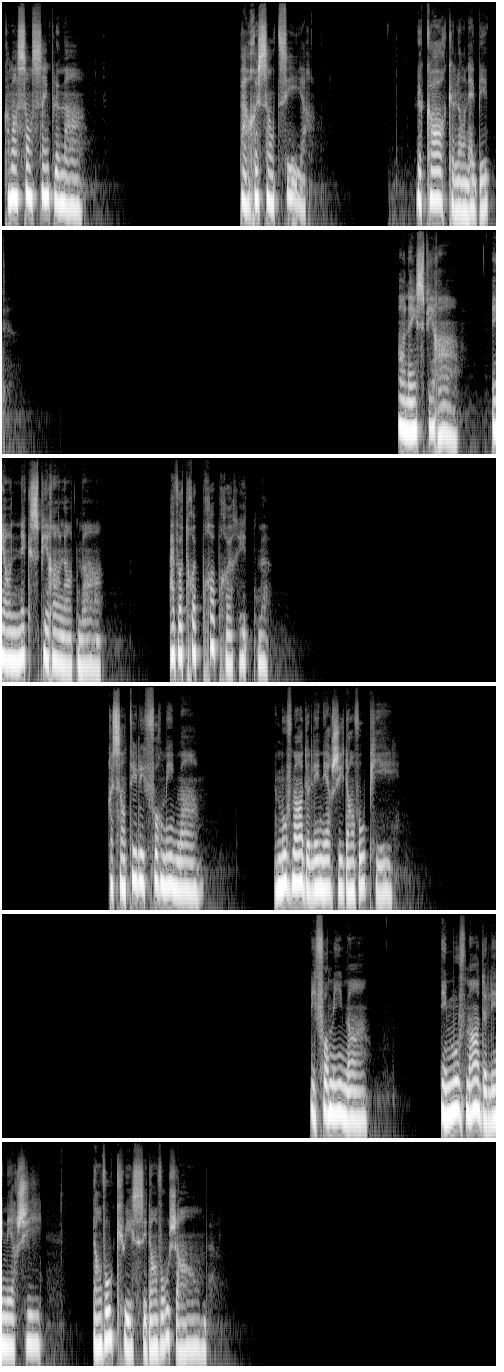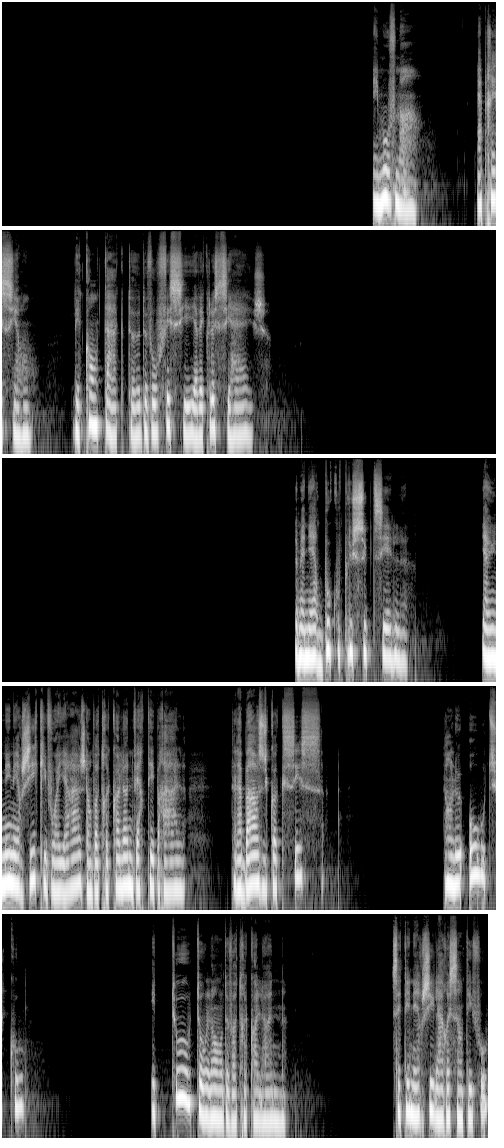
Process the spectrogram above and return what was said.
Commençons simplement par ressentir le corps que l'on habite. En inspirant et en expirant lentement à votre propre rythme. Ressentez les fourmillements, le mouvement de l'énergie dans vos pieds. Les fourmillements, les mouvements de l'énergie dans vos cuisses et dans vos jambes. Les mouvements, la pression, les contacts de vos fessiers avec le siège. de manière beaucoup plus subtile. Il y a une énergie qui voyage dans votre colonne vertébrale, de la base du coccyx dans le haut du cou et tout au long de votre colonne. Cette énergie la ressentez-vous?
